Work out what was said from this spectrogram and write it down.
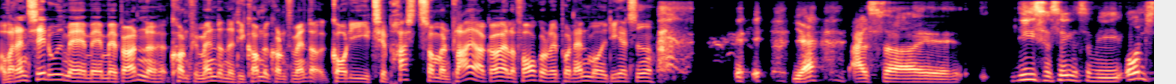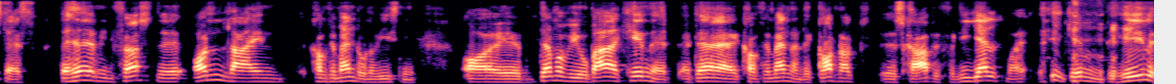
Og hvordan ser det ud med, med, med børnene, konfirmanderne, de kommende konfirmander? Går de til præst, som man plejer at gøre, eller foregår det på en anden måde i de her tider? ja, altså øh, lige så sent som i onsdags, der havde jeg min første online konfirmandundervisning, og øh, der må vi jo bare erkende, at, at der er konfirmanderne godt nok øh, skrabe, for de hjalp mig igennem det hele.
